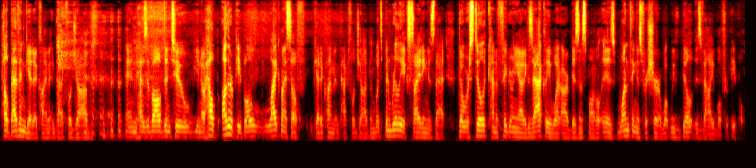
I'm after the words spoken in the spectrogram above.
help Evan get a climate impactful job and has evolved into, you know, help other people like myself get a climate impactful job. And what's been really exciting is that though we're still kind of figuring out exactly what our business model is, one thing is for sure, what we've built is valuable for people.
